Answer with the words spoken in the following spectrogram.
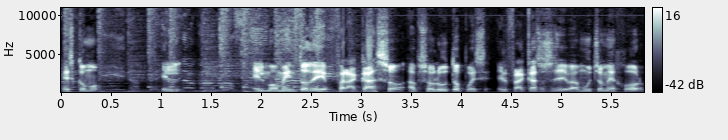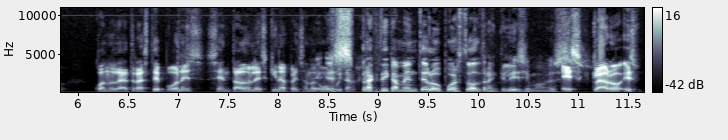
Es como el, el momento de fracaso absoluto, pues el fracaso se lleva mucho mejor cuando de atrás te pones sentado en la esquina pensando cómo fui Es tan gil. prácticamente lo opuesto al tranquilísimo. Es, Es claro, es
